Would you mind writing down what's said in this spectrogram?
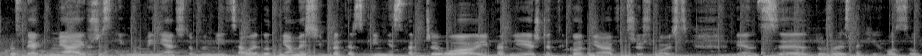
po prostu jakbym miała ich wszystkich wymieniać, to by mi całego dnia myśli braterskiej nie starczyło i pewnie jeszcze tygodnia w przyszłość. Więc dużo jest takich osób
